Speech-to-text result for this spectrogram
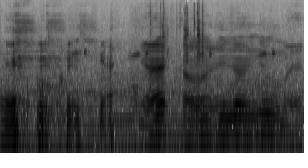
That's all she's gonna with.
